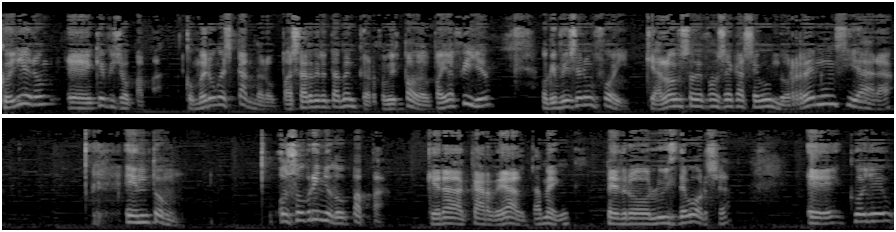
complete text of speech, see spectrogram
Colleron, eh, que fixo o Papa? Como era un escándalo pasar directamente ao arzobispado do pai a fillo, o que fixeron foi que Alonso de Fonseca II renunciara entón o sobrinho do Papa, que era cardeal tamén, Pedro Luis de Borxa, eh, colleu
